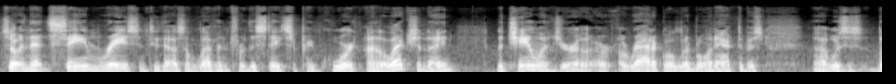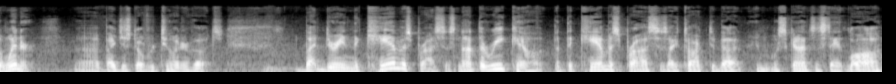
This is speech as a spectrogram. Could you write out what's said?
So, in that same race in 2011 for the state Supreme Court, on election night, the challenger, a, a radical liberal and activist, uh, was the winner uh, by just over 200 votes. But during the canvass process, not the recount, but the canvass process I talked about in Wisconsin state law,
